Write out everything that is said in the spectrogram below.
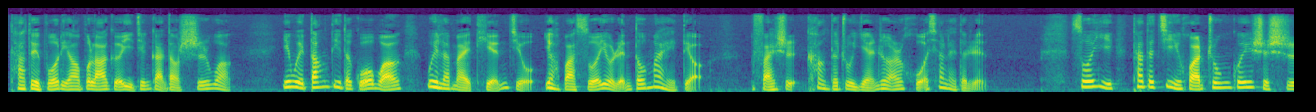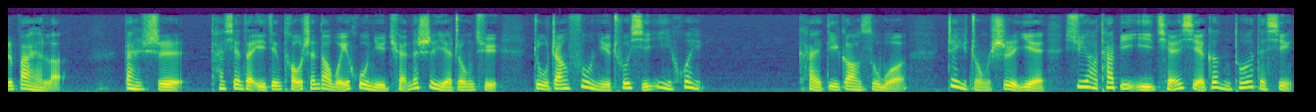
她对伯里奥布拉格已经感到失望，因为当地的国王为了买甜酒要把所有人都卖掉。凡是抗得住炎热而活下来的人，所以他的计划终归是失败了。但是他现在已经投身到维护女权的事业中去，主张妇女出席议会。凯蒂告诉我，这种事业需要她比以前写更多的信。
